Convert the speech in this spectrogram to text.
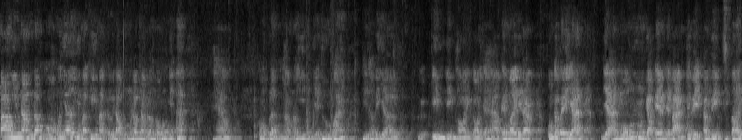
bao nhiêu năm long cũng không có nhớ nhưng mà khi mà tự động long nằm long ngủ không nhớ à, hào có một lần hào nói với mình dễ thương quá thì thôi bây giờ kiếm điện thoại gọi cho hào em ơi đi ra uống cà phê với anh. Và anh muốn gặp em để bàn cái việc âm viên sắp tới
